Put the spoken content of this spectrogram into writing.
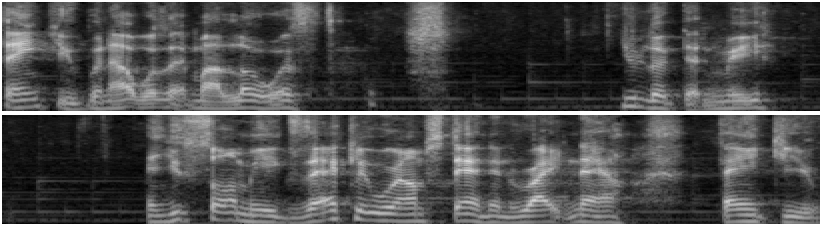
Thank you. When I was at my lowest, you looked at me and you saw me exactly where I'm standing right now. Thank you.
